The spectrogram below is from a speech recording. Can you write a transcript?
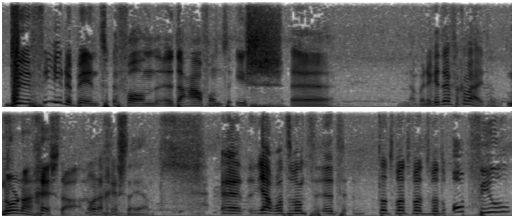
De vierde band van eh, de avond is... Uh, nou ben ik het even kwijt. Norna Gesta. Norna Gesta, ja. Uh, ja, want, want het, dat, wat, wat, wat opviel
